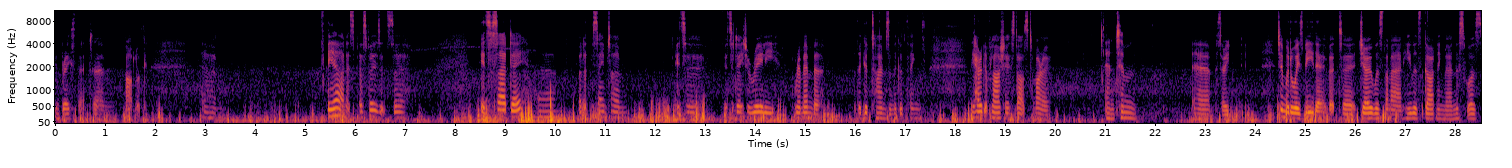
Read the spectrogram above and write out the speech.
embraced that um, outlook. Um, yeah, and I suppose it's a it's a sad day, um, but at the same time, it's a it's a day to really remember the good times and the good things. The Harrogate Flower Show starts tomorrow, and Tim, uh, sorry, Tim would always be there, but uh, Joe was the man. He was the gardening man. This was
